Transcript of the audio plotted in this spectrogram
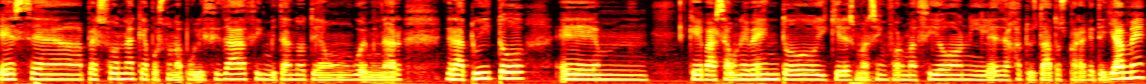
esa persona que ha puesto una publicidad invitándote a un webinar gratuito, em, que vas a un evento y quieres más información y le deja tus datos para que te llame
